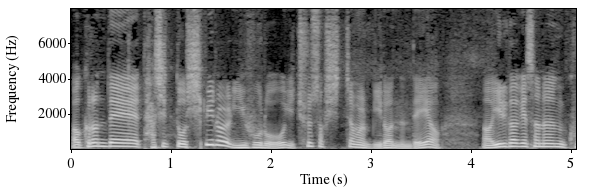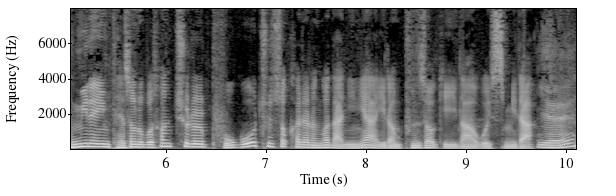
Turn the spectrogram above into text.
어, 그런데 다시 또 11월 이후로 이 출석 시점을 미뤘는데요. 어, 일각에서는 국민의힘 대선 후보 선출을 보고 출석하려는 건 아니냐 이런 분석이 나오고 있습니다. 예.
